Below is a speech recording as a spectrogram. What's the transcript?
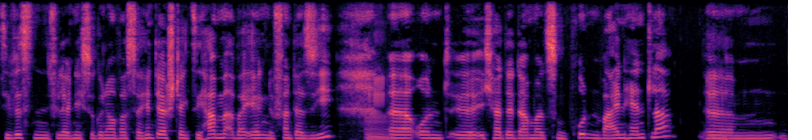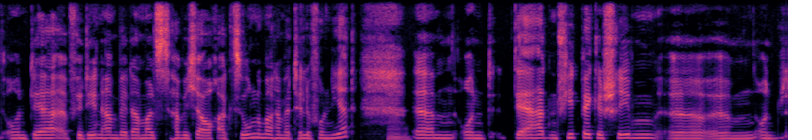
sie wissen vielleicht nicht so genau, was dahinter steckt. Sie haben aber irgendeine Fantasie. Mhm. Äh, und äh, ich hatte damals einen Kunden Weinhändler, Mhm. Ähm, und der, für den haben wir damals, habe ich ja auch Aktionen gemacht, haben wir telefoniert. Mhm. Ähm, und der hat ein Feedback geschrieben äh, ähm, und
